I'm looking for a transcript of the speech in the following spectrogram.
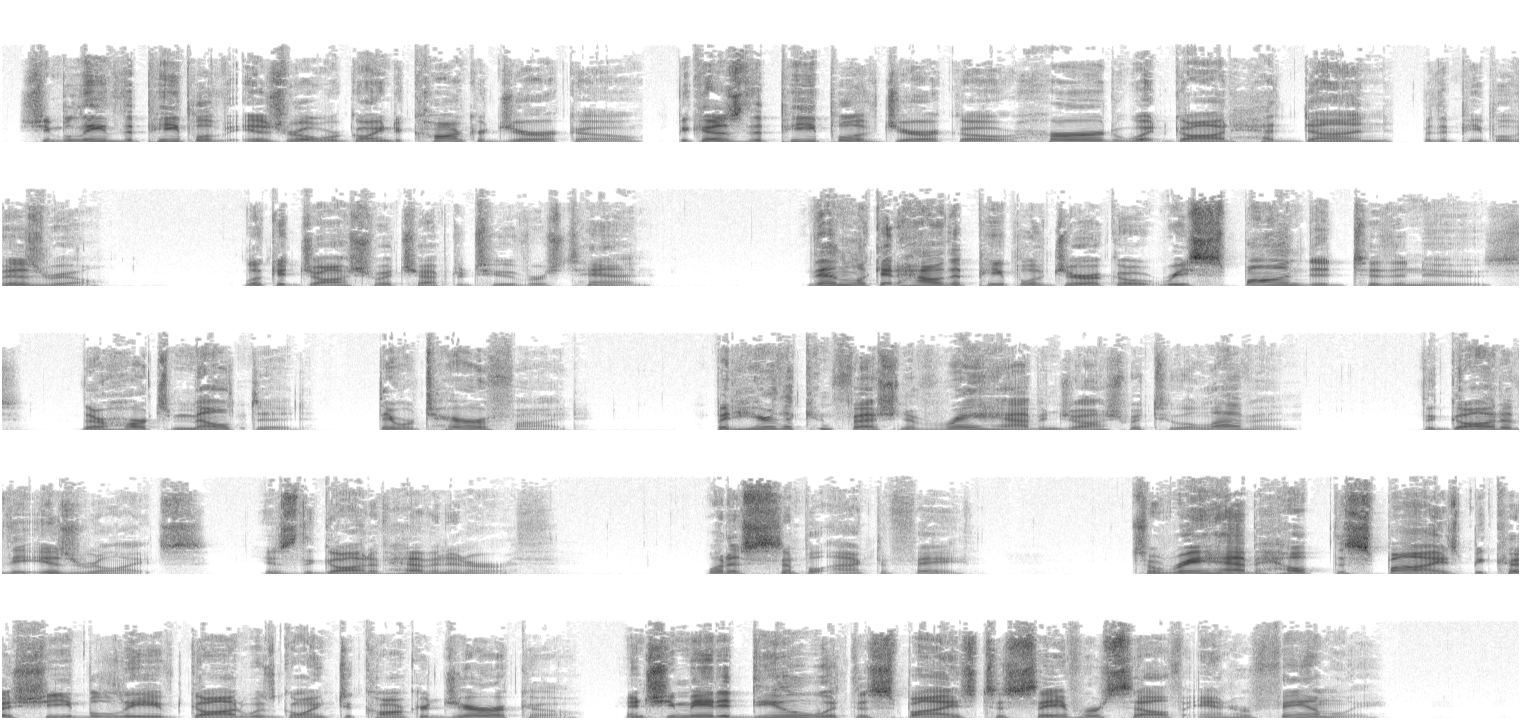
She believed the people of Israel were going to conquer Jericho because the people of Jericho heard what God had done for the people of Israel. Look at Joshua chapter 2 verse 10. Then look at how the people of Jericho responded to the news. Their hearts melted. They were terrified. But hear the confession of Rahab in Joshua 2:11. The God of the Israelites is the God of heaven and earth. What a simple act of faith. So Rahab helped the spies because she believed God was going to conquer Jericho, and she made a deal with the spies to save herself and her family.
